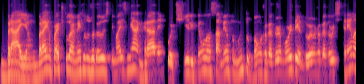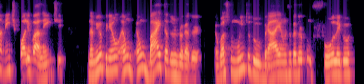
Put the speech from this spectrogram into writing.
Brian. Brian, particularmente, é um dos jogadores que mais me agrada em Cotia. Ele tem um lançamento muito bom, um jogador mordedor, um jogador extremamente polivalente. Na minha opinião, é um, é um baita do jogador. Eu gosto muito do Brian, um jogador com fôlego.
